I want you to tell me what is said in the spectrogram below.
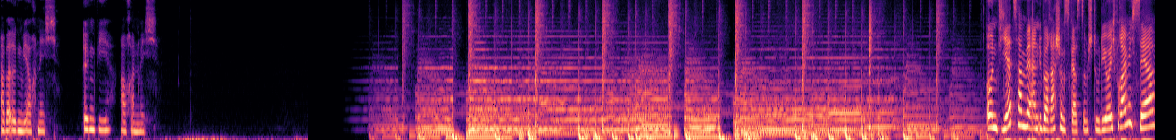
Aber irgendwie auch nicht. Irgendwie auch an mich. Und jetzt haben wir einen Überraschungsgast im Studio. Ich freue mich sehr,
